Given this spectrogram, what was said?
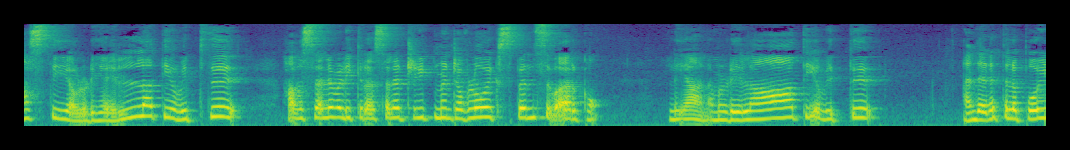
ஆஸ்தி அவளுடைய எல்லாத்தையும் விற்று அவள் செலவழிக்கிற சில ட்ரீட்மெண்ட் அவ்வளோ எக்ஸ்பென்சிவாக இருக்கும். இல்லையா? நம்மளுடைய எல்லாத்தையும் விற்று அந்த இடத்துல போய்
